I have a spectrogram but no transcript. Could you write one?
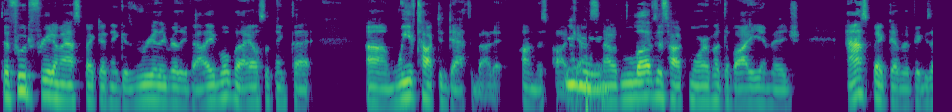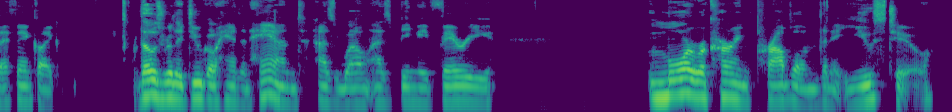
the food freedom aspect I think is really really valuable, but I also think that um, we've talked to death about it on this podcast, mm-hmm. and I would love to talk more about the body image aspect of it because I think like those really do go hand in hand as well as being a very more recurring problem than it used to.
